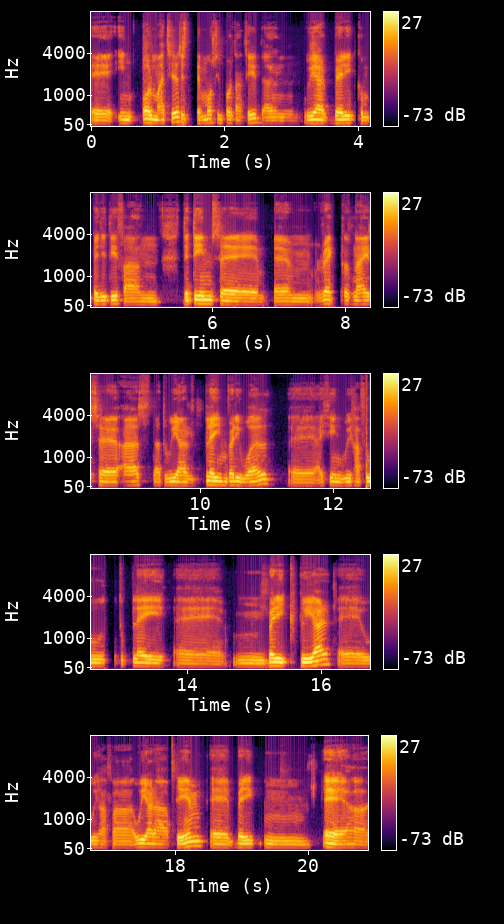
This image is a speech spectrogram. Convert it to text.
uh, in all matches. It's the most important thing, and we are very competitive. And the teams uh, um, recognize uh, us that we are playing very well. Uh, I think we have to to play uh, mm, very clear. Uh, we have a we are a team, a very um, uh,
